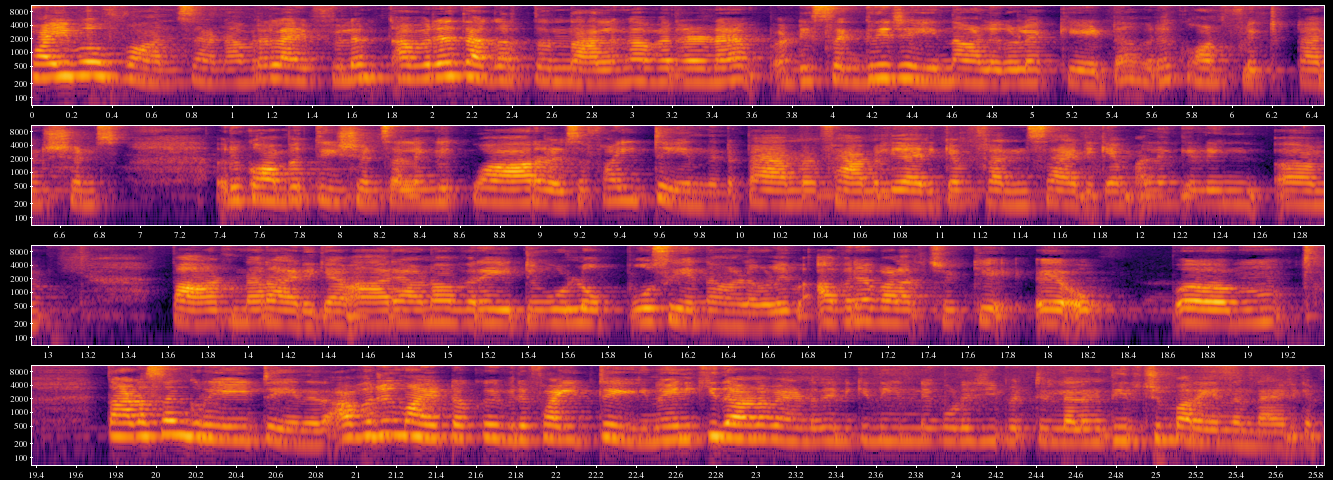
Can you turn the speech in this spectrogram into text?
five of wands ആണ്. അവരുടെ ലൈഫിൽ അവരെ തകർത്തുന്ന അല്ലെങ്കിൽ അവരുടെ ഡിസഗ്രി ചെയ്യുന്ന ആളുകളൊക്കെ ആയിട്ട് അവർ കോൺഫ്ലിക്റ്റ് ടെൻഷൻസ് ഒരു കോമ്പറ്റീഷൻസ് അല്ലെങ്കിൽ ക്വാറൽസ് ഫൈറ്റ് ചെയ്യുന്നുണ്ട്. ഫാമിലി ആയിരിക്കാം ഫ്രണ്ട്സ് ആയിരിക്കാം അല്ലെങ്കിൽ പാർട്ട്ണർ ആയിരിക്കാം. ആരാണോ അവരെ ഏറ്റവും കൂടുതൽ ഒപ്പോസ് ചെയ്യുന്ന ആളുകൾ അവരെ വളർച്ചയ്ക്ക് തടസ്സം ക്രിയേറ്റ് ചെയ്യുന്നത്. അവരുമായിട്ടൊക്കെ ഇവർ ഫൈറ്റ് ചെയ്യുന്നു. എനിക്കിതാണ് വേണ്ടത്. എനിക്ക് നിന്നെ കൂടെ ചെയ്യാൻ പറ്റില്ല. അല്ലെങ്കിൽ തിരിച്ചും പറയുന്നുണ്ടായിരിക്കും.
